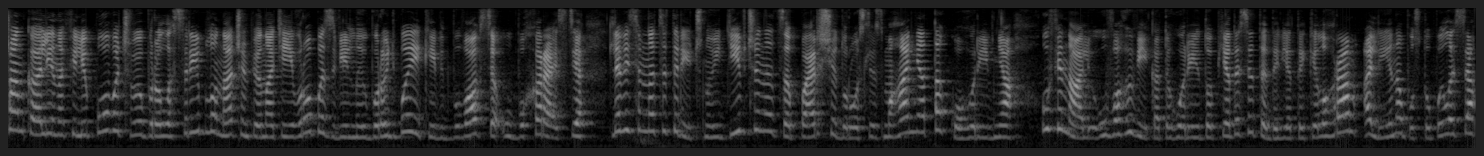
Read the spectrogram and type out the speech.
Калушанка Аліна Філіпович виборола срібло на чемпіонаті Європи з вільної боротьби, який відбувався у Бухаресті. Для 18-річної дівчини це перші дорослі змагання такого рівня. У фіналі у ваговій категорії до 59 кілограм Аліна поступилася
